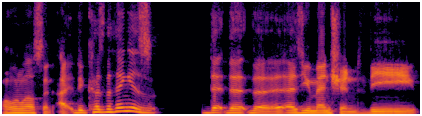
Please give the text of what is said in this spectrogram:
Owen Wilson. I, because the thing is the, the the as you mentioned the,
